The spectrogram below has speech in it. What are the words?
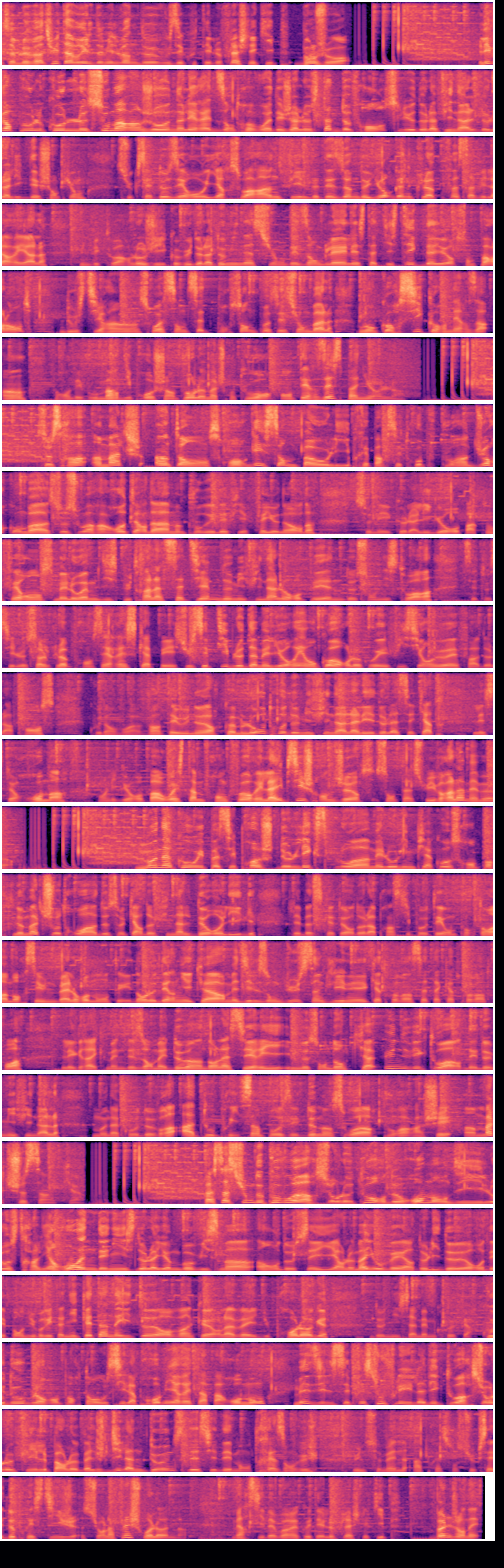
Nous sommes le 28 avril 2022, vous écoutez le Flash L'équipe, bonjour. Liverpool coule le sous-marin jaune. Les Reds entrevoient déjà le Stade de France, lieu de la finale de la Ligue des Champions. Succès 2-0 hier soir à Anfield des hommes de Jürgen Klopp face à Villarreal. Une victoire logique au vu de la domination des Anglais. Les statistiques d'ailleurs sont parlantes 12 tirs à 1, 67% de possession de balle ou encore 6 corners à 1. Rendez-vous mardi prochain pour le match retour en terres espagnoles. Ce sera un match intense. Jorge Sampaoli prépare ses troupes pour un dur combat ce soir à Rotterdam pour y défier Feyenoord. Ce n'est que la Ligue Europa Conférence, mais l'OM disputera la 7 demi-finale européenne de son histoire. C'est aussi le seul club français rescapé, susceptible d'améliorer encore le coefficient UEFA de la France. Coup d'envoi 21h, comme l'autre demi-finale allée de la C4, Leicester-Roma. En Ligue Europa, West Ham Francfort et Leipzig Rangers sont à suivre à la même heure. Monaco est passé proche de l'exploit, mais l'Olympiakos remporte le match 3 de ce quart de finale d'Euroleague. Les basketteurs de la Principauté ont pourtant amorcé une belle remontée dans le dernier quart, mais ils ont dû s'incliner 87 à 83. Les Grecs mènent désormais 2-1 dans la série, ils ne sont donc qu'à une victoire des demi-finales. Monaco devra à tout prix s'imposer demain soir pour arracher un match 5. Passation de pouvoir sur le Tour de Romandie. L'Australien Rowan Dennis de la Jumbo-Visma a endossé hier le maillot vert de leader aux dépens du Britannique Ethan Hayter, vainqueur la veille du prologue. Denis a même cru faire coup double en remportant aussi la première étape à Romont, mais il s'est fait souffler la victoire sur le fil par le Belge Dylan Teuns, décidément très en vue, une semaine après son succès de prestige sur la Flèche Wallonne. Merci d'avoir écouté le Flash l'équipe. Bonne journée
